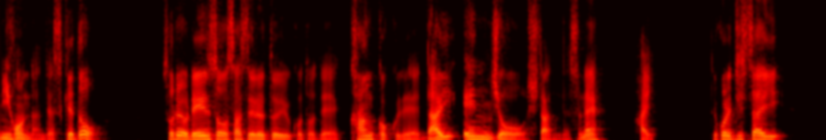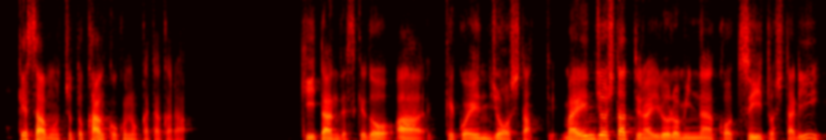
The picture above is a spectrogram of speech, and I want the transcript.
日本なんですけど、それを連想させるということで、韓国で大炎上をしたんですね。はい。で、これ実際、今朝もちょっと韓国の方から聞いたんですけど、ああ、結構炎上したっていう。ま、炎上したっていうのは色々みんなこうツイートしたり、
